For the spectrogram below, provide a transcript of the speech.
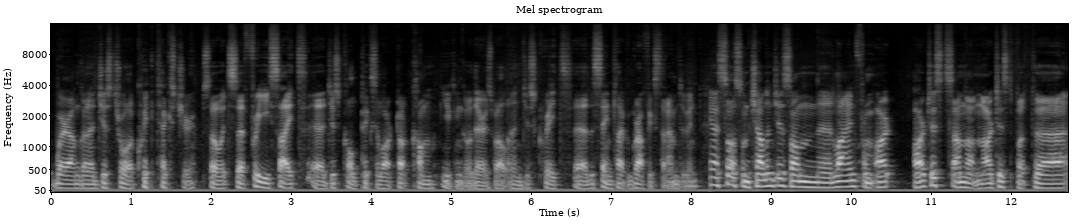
where I'm going to just draw a quick texture. So it's a free site uh, just called pixelart.com. You can go there as well and just create uh, the same type of graphics that I'm doing. I saw some challenges online from art artists. I'm not an artist, but uh,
